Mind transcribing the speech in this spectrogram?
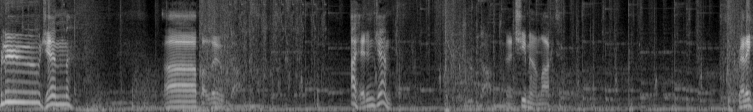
Blue gem. Uh, blue. A hidden gem. An achievement unlocked. Ready?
